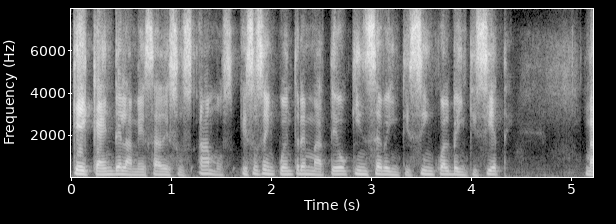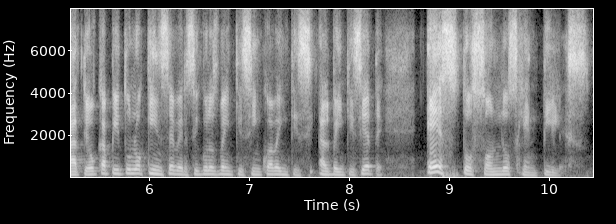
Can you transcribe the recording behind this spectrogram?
que caen de la mesa de sus amos. Eso se encuentra en Mateo 15, 25 al 27. Mateo capítulo 15, versículos 25 al 27. Estos son los gentiles.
